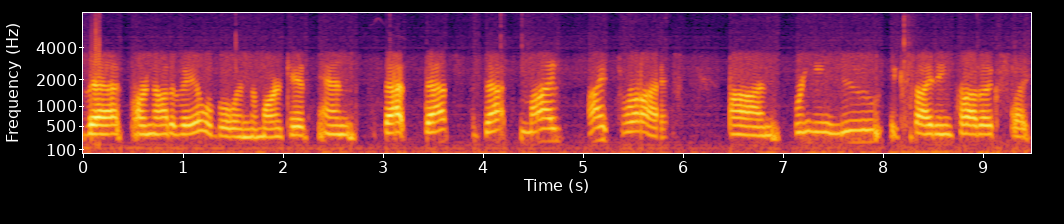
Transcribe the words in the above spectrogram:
that are not available in the market, and that that that my I thrive on bringing new exciting products like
